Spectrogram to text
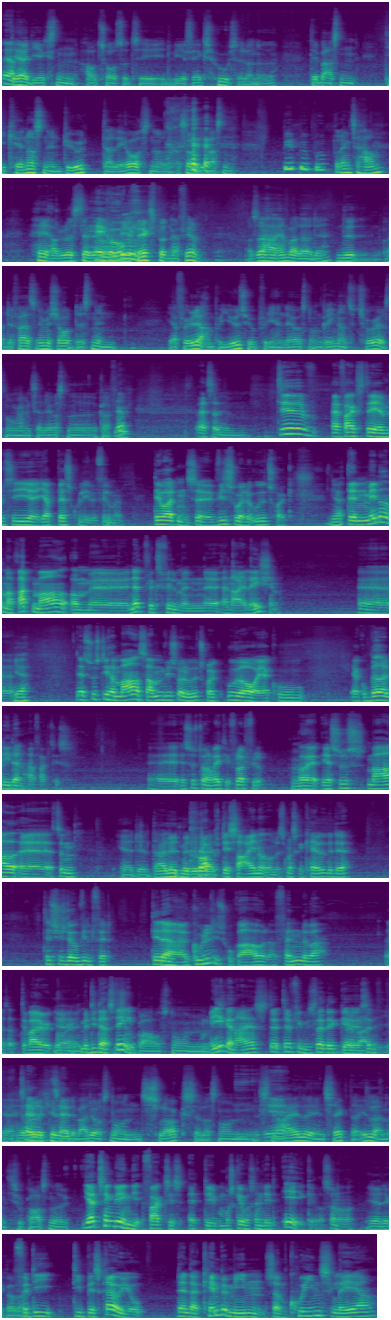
ja. det har de ikke sådan outsourcet til et VFX-hus eller noget. Det er bare sådan, de kender sådan en dude, der laver sådan noget, og så er de bare sådan, bip, bip, bip, ring til ham. Hey, har du lyst til at lave Hey. VFX på den her film? Og så har han bare lavet det. det. Og det er faktisk rimelig sjovt, det er sådan en, jeg følger ham på YouTube, fordi han laver sådan nogle griner tutorials nogle gange til at lave sådan noget grafik. Ja. Altså, Øhm, det er faktisk det, jeg vil sige, at jeg bedst kunne lide ved filmen. Det var dens øh, visuelle udtryk. ja. Den mindede mig ret meget om øh, Netflix-filmen øh, Annihilation. Øh, ja, Jeg synes, de har meget samme visuelle udtryk, udover at jeg kunne, jeg kunne bedre lide den her faktisk. Øh, jeg synes, det var en rigtig flot film. Mm. Og jeg, jeg synes meget af sådan ja det, der er lidt med det der, prop-designet, hvis man skal kalde det det. Det synes jeg, det var vildt fedt. Det der guld, de skulle grave, eller hvad fanden det var. Altså, det var jo ikke Ja, guld. Men de der de sten, grave sådan nogle... mega nice. Det, det fik vi slet ikke... Det øh, var, sådan, ja, jeg tal- ved ikke helt, tal- hvad det var. Det var sådan nogle slugs, eller sådan nogle snegle, insekter, et eller andet. De skulle grave sådan noget. Jeg tænkte egentlig faktisk, at det måske var sådan lidt æg eller sådan noget. Ja, det kan godt. Fordi de beskrev jo den der kæmpe mine som Queen's Lair,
